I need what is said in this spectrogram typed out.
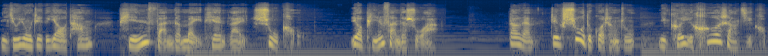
你就用这个药汤频繁的每天来漱口，要频繁的漱啊。当然，这个漱的过程中，你可以喝上几口。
